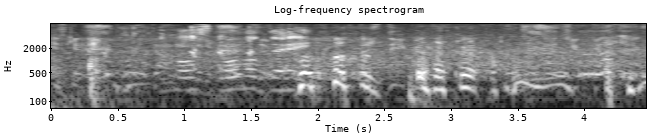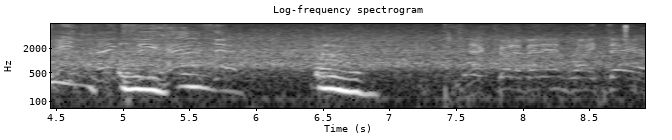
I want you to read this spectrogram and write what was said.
He's getting moved The out most of the normal defensive day. As deep in the field that you got it. He thinks he has it. That could have been it right there.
